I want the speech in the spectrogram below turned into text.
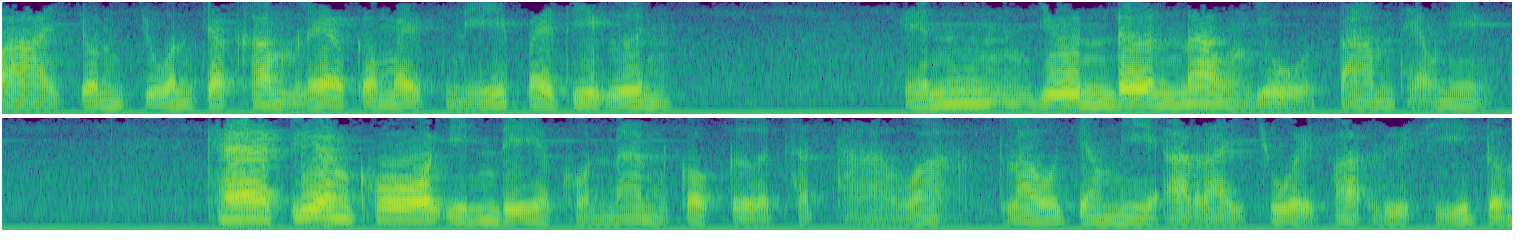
บ่ายจนจวนจะค่ำแล้วก็ไม่หนีไปที่อื่น เห็นยืนเดินนั่งอยู่ตามแถวนี้ ขกเลี้ยงโคอินเดียคนนั้นก็เกิดศรัทธาว่า เราจะมีอะไรช่วยพระฤาษีตน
